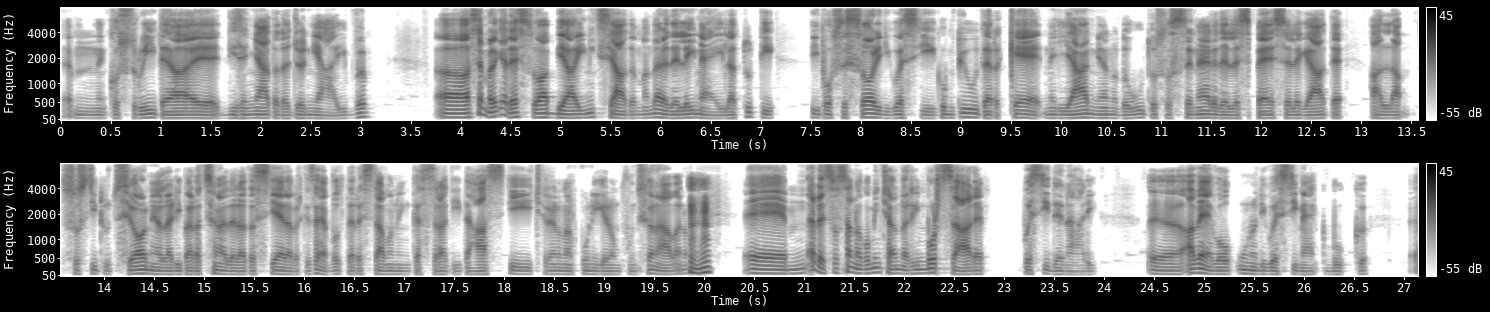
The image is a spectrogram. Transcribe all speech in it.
ehm, costruita e disegnata da Johnny Ive Uh, sembra che adesso abbia iniziato a mandare delle email a tutti i possessori di questi computer che negli anni hanno dovuto sostenere delle spese legate alla sostituzione, alla riparazione della tastiera, perché sai, a volte restavano incastrati i tasti, c'erano alcuni che non funzionavano. Uh-huh. E adesso stanno cominciando a rimborsare questi denari. Uh, avevo uno di questi MacBook uh,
